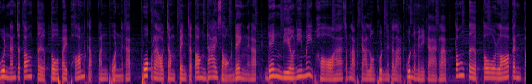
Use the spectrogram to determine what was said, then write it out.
หุ้นนั้นจะต้องเติบโตไปพร้อมกับปันผลนะครับ พวกเราจำเป็นจะต้องได้ 2 เด้งนะครับ เด้งเดียวนี่ไม่พอฮะสำหรับการลงทุนในตลาดหุ้นอเมริกาครับ ต้องเติบโตล้อกันไป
